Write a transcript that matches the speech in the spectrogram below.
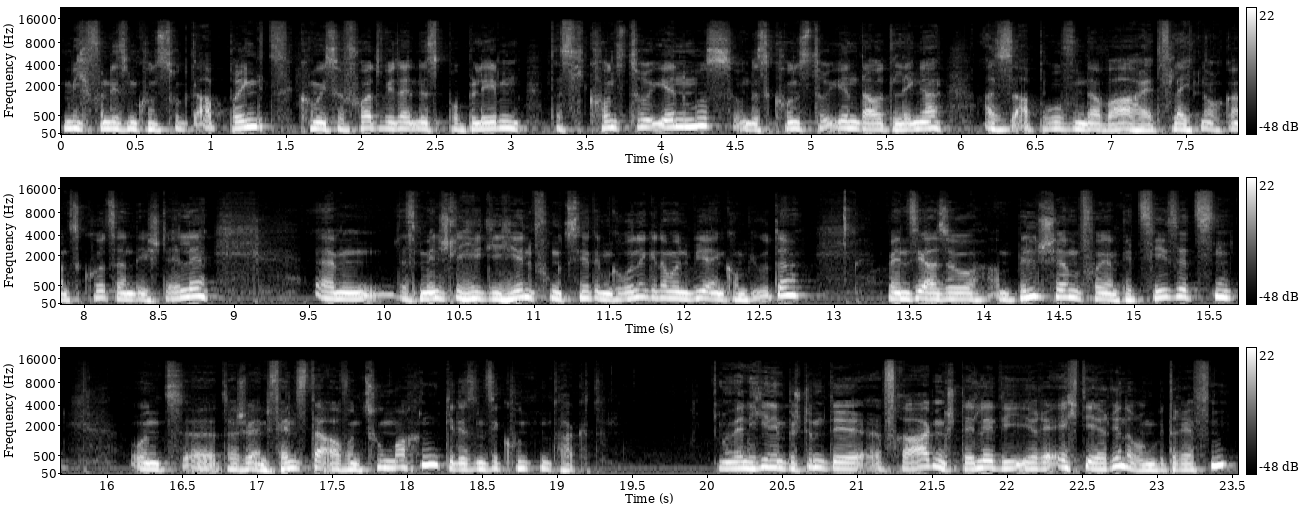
mich von diesem Konstrukt abbringt, komme ich sofort wieder in das Problem, dass ich konstruieren muss. Und das Konstruieren dauert länger als das Abrufen der Wahrheit. Vielleicht noch ganz kurz an die Stelle. Ähm, das menschliche Gehirn funktioniert im Grunde genommen wie ein Computer. Wenn Sie also am Bildschirm vor Ihrem PC sitzen und äh, zum Beispiel ein Fenster auf und zu machen, geht es in Sekundentakt. Und wenn ich Ihnen bestimmte Fragen stelle, die Ihre echte Erinnerung betreffen,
